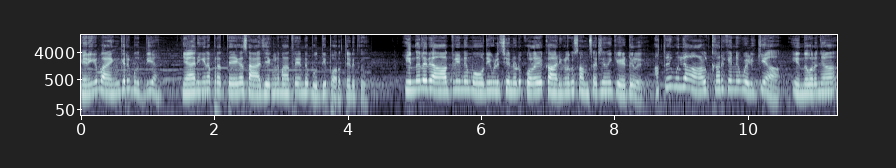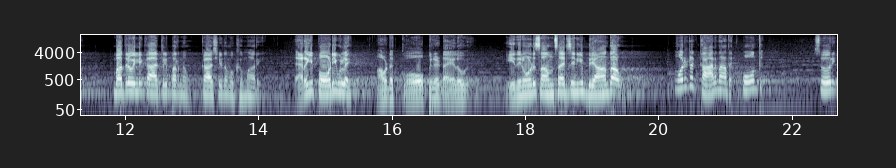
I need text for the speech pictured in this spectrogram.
എനിക്ക് ഭയങ്കര ബുദ്ധിയാ. ഞാനിങ്ങനെ പ്രത്യേക സാഹചര്യങ്ങൾ മാത്രമേ എന്റെ ബുദ്ധി പുറത്തെടുക്കൂ. ഇന്നലെ രാത്രി എന്നെ മോദി വിളിച്ച് എന്നോട് കുറേ കാര്യങ്ങളൊക്കെ സംസാരിച്ച് നീ കേട്ടില്ലേ? അത്രയും വലിയ ആൾക്കാർക്ക് എന്നെ വിളിക്കുക എന്ന് പറഞ്ഞാൽ ഭദ്രവല്ലി കാര്യത്തിൽ പറഞ്ഞു. കാശിയുടെ മുഖം മാറി. ഇറങ്ങി പോടി വിളേ അവിടെ കോപ്പിലെ ഡയലോഗ് ഇതിനോട് സംസാരിച്ച് എനിക്ക് ഭ്രാന്താവും. മോനിട്ട് കാലനാഥൻ ഓന്ത്. സോറി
